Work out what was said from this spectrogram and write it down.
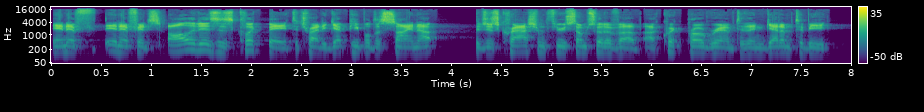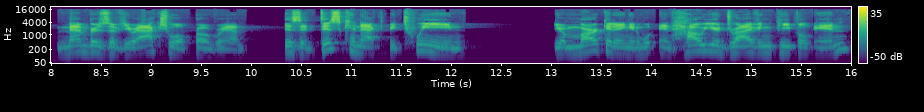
And if and if it's all it is is clickbait to try to get people to sign up to just crash them through some sort of a, a quick program to then get them to be members of your actual program, there's a disconnect between your marketing and and how you're driving people in,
